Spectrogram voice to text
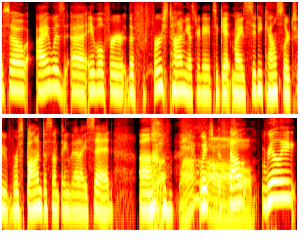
so I was uh, able for the f- first time yesterday to get my city councilor to respond to something that I said. Um, wow Which felt really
